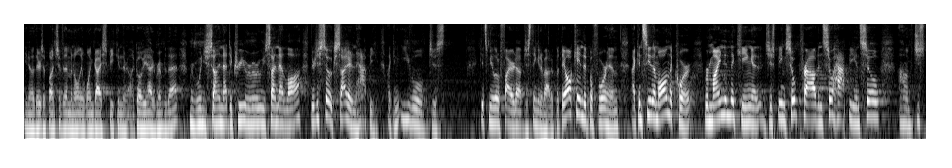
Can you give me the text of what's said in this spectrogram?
you know, there's a bunch of them and only one guy speaking. They're like, oh, yeah, remember that? Remember when you signed that decree? Remember when you signed that law? They're just so excited and happy. Like an evil just gets me a little fired up just thinking about it. But they all came to before him. I can see them all in the court, reminding the king, just being so proud and so happy and so um, just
